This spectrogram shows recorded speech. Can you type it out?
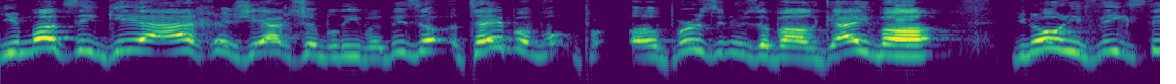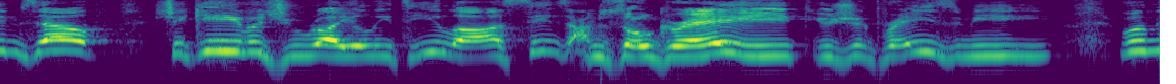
this is a type of a person who's a Baal Gaiva. You know what he thinks to himself? Since I'm so great, you should praise me. And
